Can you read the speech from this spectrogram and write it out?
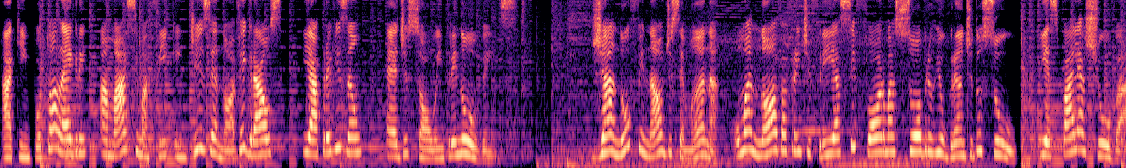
Aqui em Porto Alegre, a máxima fica em 19 graus e a previsão é de sol entre nuvens. Já no final de semana, uma nova frente fria se forma sobre o Rio Grande do Sul e espalha chuva,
